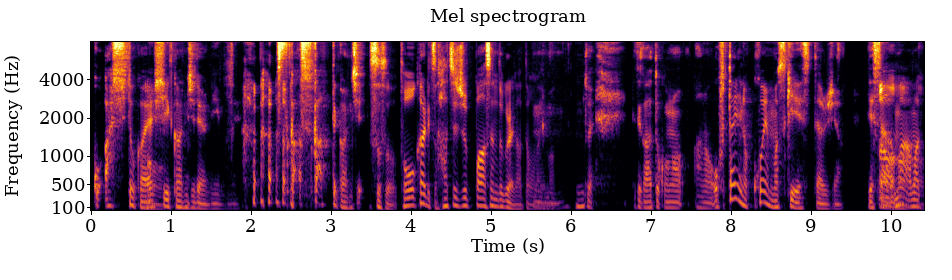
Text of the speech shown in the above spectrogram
こう、足とか怪しい感じだよね、今ね。スカ、スカって感じ。そうそう、透過率80%ぐらいになってもな、今。うん本当に。てか、あとこの、あの、お二人の声も好きですってあるじゃん。でさ、ああまあまあ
